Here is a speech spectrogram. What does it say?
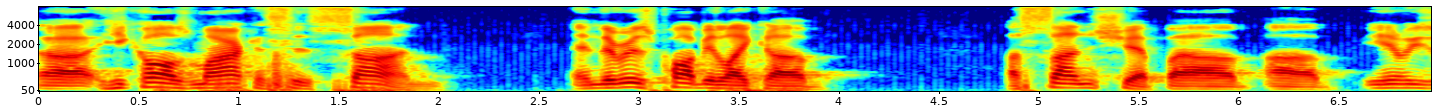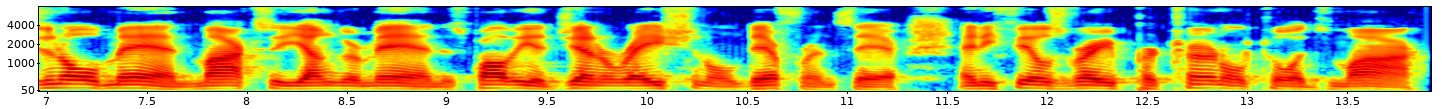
uh, he calls Marcus his son, and there is probably like a a sonship. Uh, uh, you know, he's an old man. Mark's a younger man. There's probably a generational difference there, and he feels very paternal towards Mark.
